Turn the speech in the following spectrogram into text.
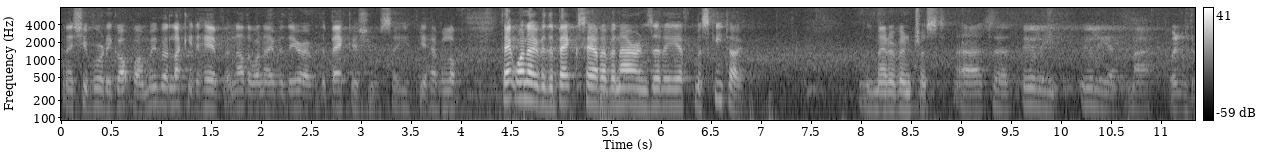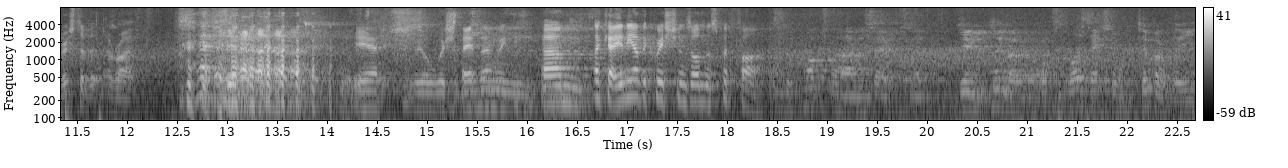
unless you've already got one. We were lucky to have another one over there over the back, as you'll see if you have a look. That one over the back's out of an RNZAF mosquito. As a matter of interest, uh, it's an early, earlier mark. When did the rest of it arrive? Yeah, we all wish that, don't we? Um, okay, any other questions on the Spitfire? What's, the actual timber of the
